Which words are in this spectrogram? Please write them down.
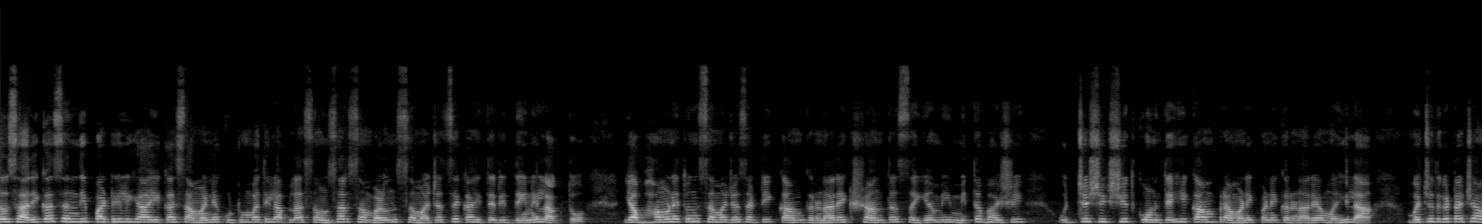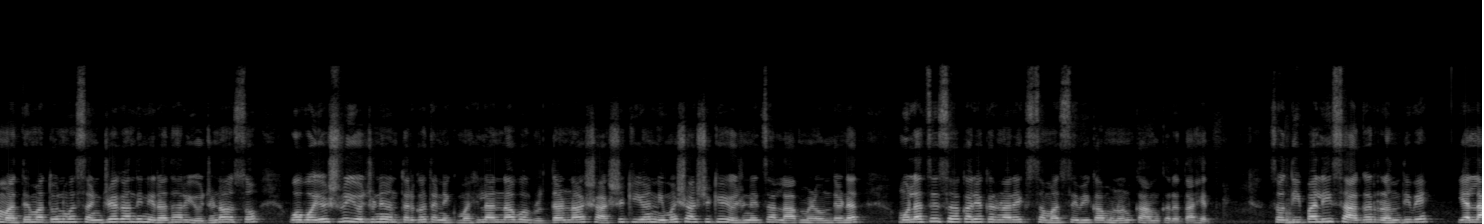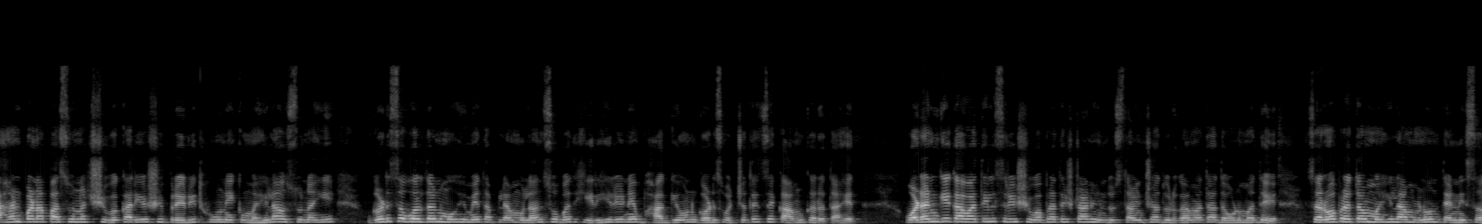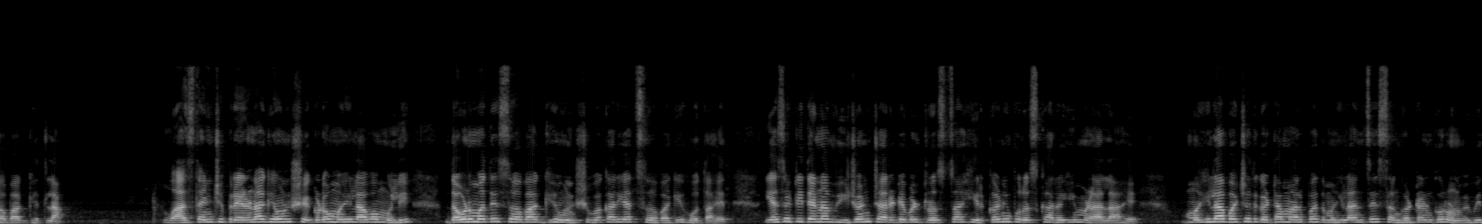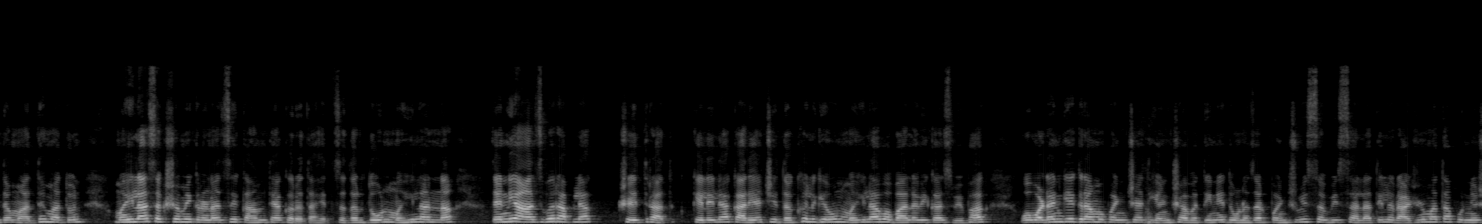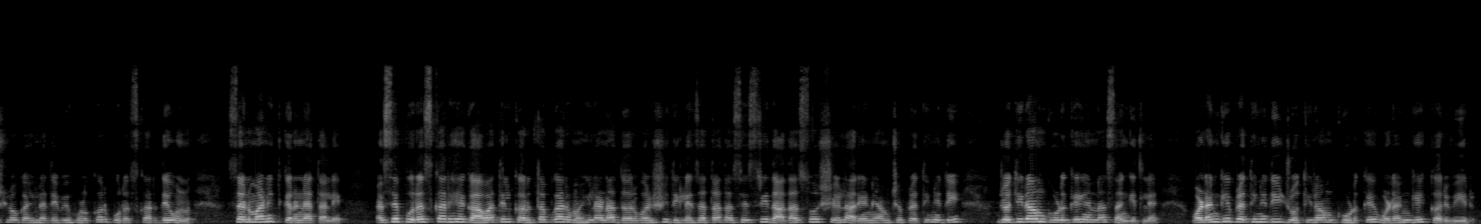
सौ सारिका संदीप पाटील ह्या एका सामान्य कुटुंबातील आपला संसार सांभाळून समाजाचे काहीतरी देणे लागतो. या भावनेतून समाजासाठी काम करणाऱ्या एक शांत संयमी मितभाषी उच्च शिक्षित कोणतेही काम प्रामाणिकपणे करणाऱ्या महिला बचत गटाच्या माध्यमातून व संजय गांधी निराधार योजना असो व वयोश्री योजनेअंतर्गत अनेक महिलांना व वृद्धांना शासकीय निमशासकीय योजनेचा लाभ मिळवून देण्यात मोलाचे सहकार्य करणारे एक समाजसेविका म्हणून काम करत आहेत. सो दीपाली सागर रणदिवे या लहानपणापासूनच शिवकार्याशी प्रेरित होऊन एक महिला असूनही गड संवर्धन मोहिमेत आपल्या मुलांसोबत हिरहिरीने भाग घेऊन गड स्वच्छतेचे काम करत आहेत. वडणगे गावातील श्री शिवप्रतिष्ठान हिंदुस्थानच्या दुर्गामाता दौडमध्ये सर्वप्रथम महिला म्हणून त्यांनी सहभाग घेतला. व आज त्यांची प्रेरणा घेऊन शेकडो महिला व मुली दौडमध्ये सहभाग घेऊन शिवकार्यात सहभागी होत आहेत. यासाठी त्यांना व्हिजन चॅरिटेबल ट्रस्टचा हिरकणी पुरस्कारही मिळाला आहे. महिला बचत गटामार्फत महिलांचे संघटन करून विविध माध्यमातून महिला सक्षमीकरणाचे काम त्या करत आहेत. सदर दोन महिलांना त्यांनी आजवर आपल्या क्षेत्रात केलेल्या कार्याची दखल घेऊन महिला व बालविकास विभाग व वडणगे ग्रामपंचायत यांच्या वतीने दोन हजार पंचवीस सव्वीस सालातील राजमाता पुण्यश्लोक अहिलादेवी होळकर पुरस्कार देऊन सन्मानित करण्यात आले. असे पुरस्कार हे गावातील कर्तबगार महिलांना दरवर्षी दिले जातात असे श्री दादासो शेलार यांनी आमचे प्रतिनिधी ज्योतिराम घोडके यांना सांगितले. वडणगे प्रतिनिधी ज्योतिराम घोडके वडणगे करवीर.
